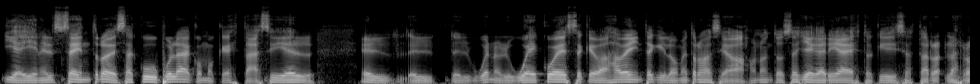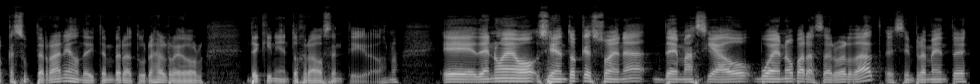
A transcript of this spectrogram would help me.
y ahí en el centro de esa cúpula como que está así el el, el, bueno, el hueco ese que baja 20 kilómetros hacia abajo, ¿no? Entonces llegaría a esto, aquí dice, hasta las rocas subterráneas donde hay temperaturas alrededor de 500 grados centígrados, ¿no? Eh, de nuevo, siento que suena demasiado bueno para ser verdad, es simplemente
